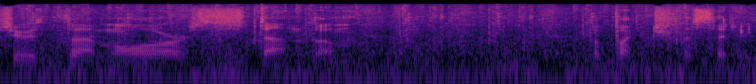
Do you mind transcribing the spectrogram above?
shoot them or stun them. Electricity.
